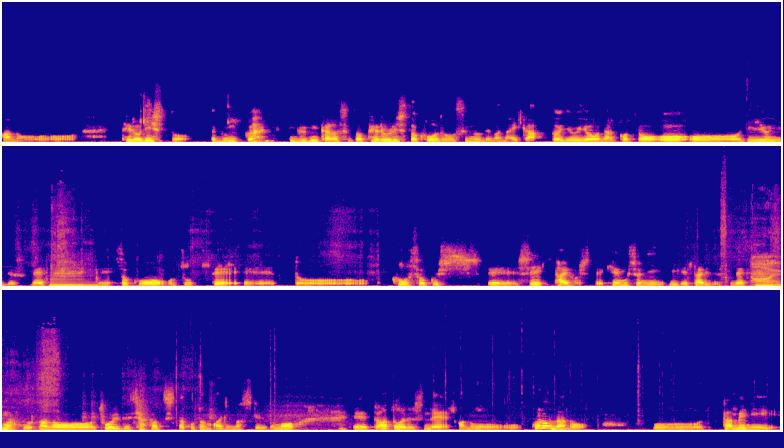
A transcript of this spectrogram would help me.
あの、テロリスト、軍か軍からするとテロリスト行動をするのではないかというようなことを理由にですね、えそこを襲って、えー、っと拘束し,、えー、し逮捕して刑務所に入れたりですね、はい、まあ、あの通りで射殺したこともありますけれども、えー、っとあとはですねあのコロナのために、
